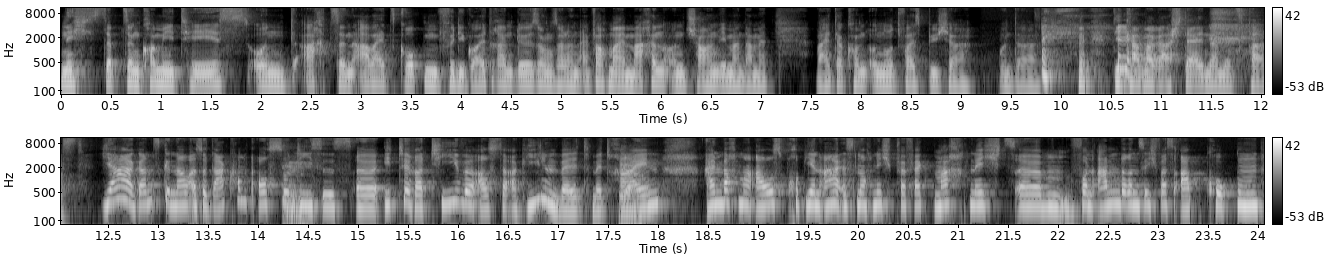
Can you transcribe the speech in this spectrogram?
Nicht 17 Komitees und 18 Arbeitsgruppen für die Goldrandlösung, sondern einfach mal machen und schauen, wie man damit weiterkommt und notfalls Bücher unter die Kamera stellen, damit es passt. Ja, ganz genau. Also da kommt auch so dieses äh, Iterative aus der agilen Welt mit rein. Ja. Einfach mal ausprobieren, ah, ist noch nicht perfekt, macht nichts, ähm, von anderen sich was abgucken,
